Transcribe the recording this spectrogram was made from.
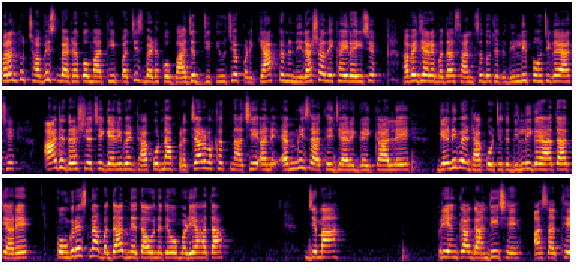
પરંતુ છવ્વીસ બેઠકોમાંથી પચીસ બેઠકો ભાજપ જીત્યું છે, પણ ક્યાંક તેમને નિરાશા દેખાઈ રહી છે. હવે જ્યારે બધા સાંસદો છે તે દિલ્હી પહોંચી ગયા છે આ જે દ્રશ્ય છે ગેનીબેન ઠાકોરના પ્રચાર વખતના છે અને એમની સાથે જ્યારે ગઈકાલે ગેનીબેન ઠાકોર છે તે દિલ્હી ગયા હતા, ત્યારે કોંગ્રેસના બધા જ નેતાઓને તેઓ મળ્યા હતા. જેમાં પ્રિયંકા ગાંધી છે, આ સાથે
